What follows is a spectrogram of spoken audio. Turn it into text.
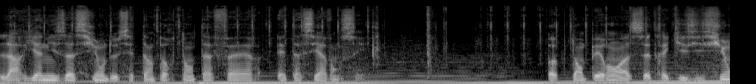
l'arianisation de cette importante affaire est assez avancée. Obtempérant à cette réquisition,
